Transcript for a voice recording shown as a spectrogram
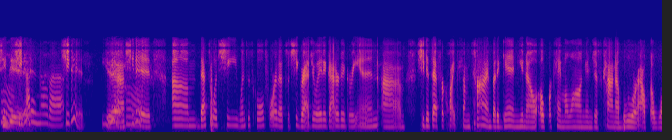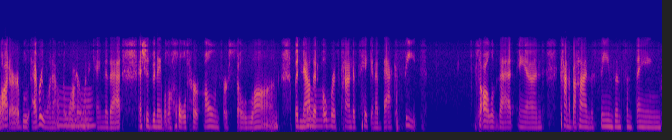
She Hmm, did. I didn't know that. She did. Yeah. Yeah, she Hmm. did. Um, that's what she went to school for. That's what she graduated, got her degree in. Um, she did that for quite some time. But again, you know, Oprah came along and just kind of blew her out the water, blew everyone out the water when it Mhm. came to that. And she's been able to hold her own for so long. But now that Mhm. Oprah's kind of taken a back seat to all of that and kind of behind the scenes and some things.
